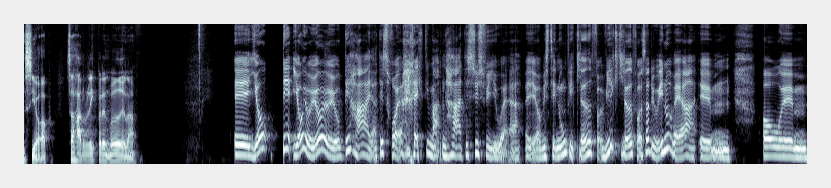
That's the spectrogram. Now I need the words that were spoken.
siger op. Så har du det ikke på den måde, eller? Øh, jo, det, jo, jo, jo, jo, jo, det har jeg. Det tror jeg rigtig mange har. Det synes vi jo er. Øh, og hvis det er nogen, vi er glade for, virkelig glade for, så er det jo endnu værre. Øhm, og, øhm,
